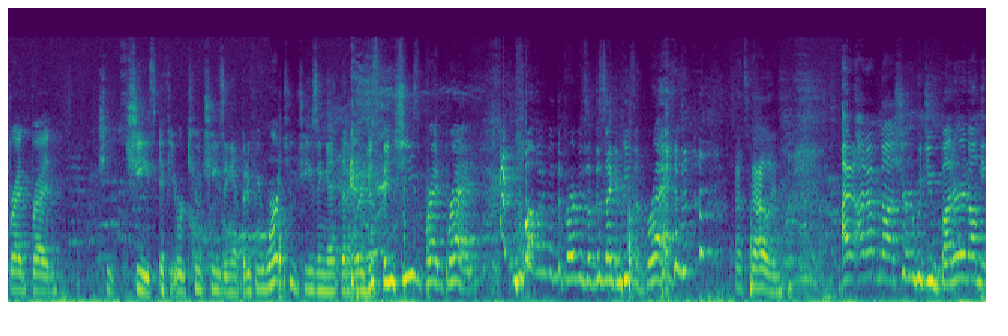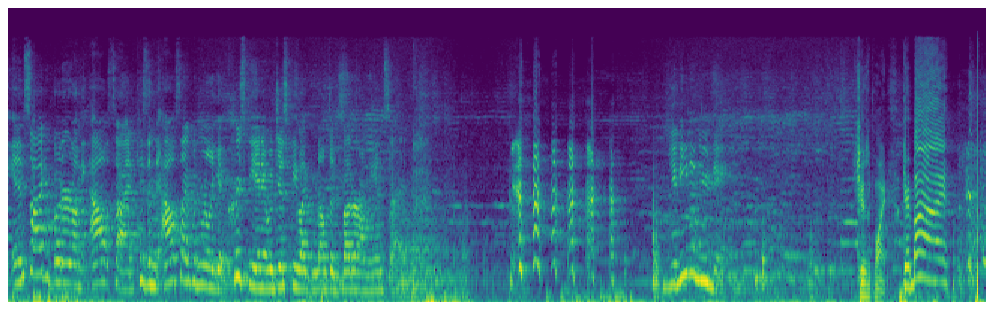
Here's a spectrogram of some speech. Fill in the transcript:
bread, bread, cheese, cheese. If you were two cheesing it, but if you weren't two cheesing it, then it would have just been cheese, bread, bread. What would have been the purpose of the second piece of bread? That's valid. I'm not sure. Would you butter it on the inside or butter it on the outside? Because then the outside wouldn't really get crispy, and it would just be like melted butter on the inside. you need a new name. Cheers, a point. Okay, bye.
